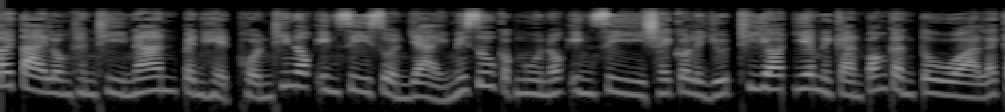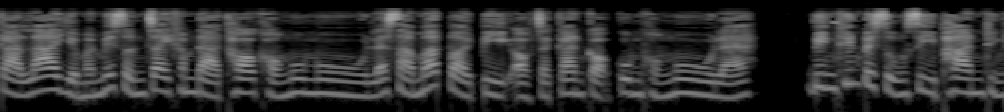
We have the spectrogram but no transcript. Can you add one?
อยๆ ตายลงทันทีนั่น เป็นเหตุผลที่นกอินทรีส่วนใหญ่ไม่สู้กับงูนกอินทรีใช้กลยุทธ์ที่ยอดเยี่ยมในการป้องกันตัว และการล่าเหยื่อมันไม่สนใจคำด่าทอของงูมูและสามารถปล่อยปีกออกจากการเกาะกลุ่มของงูและบินขึ้นไปสูง 4,000 ถึง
